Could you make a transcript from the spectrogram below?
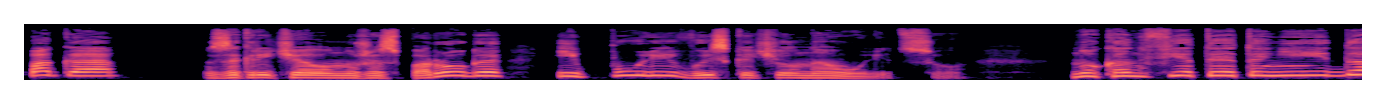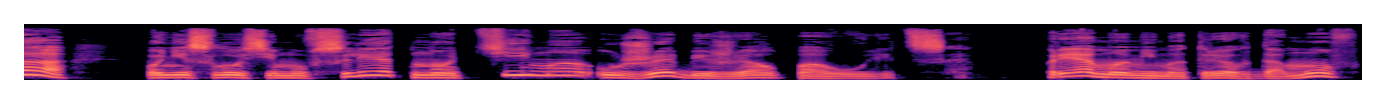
Пока!» — закричал он уже с порога и пулей выскочил на улицу. «Но конфеты — это не еда!» Понеслось ему вслед, но Тима уже бежал по улице. Прямо мимо трех домов,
